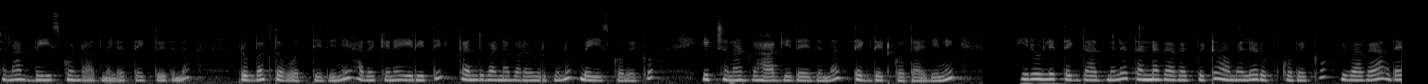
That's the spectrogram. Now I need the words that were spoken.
ಚೆನ್ನಾಗಿ ಬೇಯಿಸ್ಕೊಂಡಾದಮೇಲೆ ತೆಗೆದು ಇದನ್ನು ರುಬ್ಬಕ್ಕೆ ತೊಗೋತಿದ್ದೀನಿ ಅದಕ್ಕೇ ಈ ರೀತಿ ಕಂದು ಬಣ್ಣ ಬರೋವರೆಗೂ ಬೇಯಿಸ್ಕೋಬೇಕು. ಈಗ ಚೆನ್ನಾಗಿ ಆಗಿದೆ ಇದನ್ನು ತೆಗೆದಿಟ್ಕೋತಾ ಇದ್ದೀನಿ. ಈರುಳ್ಳಿ ತೆಗೆದಾದ್ಮೇಲೆ ತಣ್ಣಗಾಗಕ್ಕೆ ಬಿಟ್ಟು ಆಮೇಲೆ ರುಬ್ಕೋಬೇಕು. ಇವಾಗ ಅದೇ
